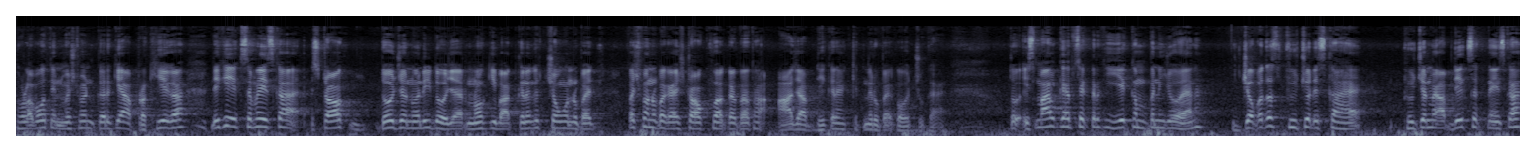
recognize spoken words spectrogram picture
थोड़ा बहुत इन्वेस्टमेंट करके आप रखिएगा। देखिए, एक समय इसका स्टॉक दो जनवरी दो हज़ार नौ की बात करें तो चौवन रुपये पचपन रुपये का स्टॉक हुआ करता था। आज आप देख रहे हैं कितने रुपये का हो चुका है। तो स्मॉल कैप सेक्टर की ये कंपनी जो है ना, ज़बरदस्त फ्यूचर इसका है। फ्यूचर में आप देख सकते हैं इसका,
